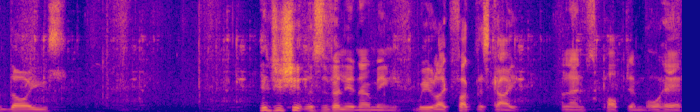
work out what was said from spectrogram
The noise. Did you shoot the civilian, I mean? Were you like, fuck this guy? And then popped him, or here?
